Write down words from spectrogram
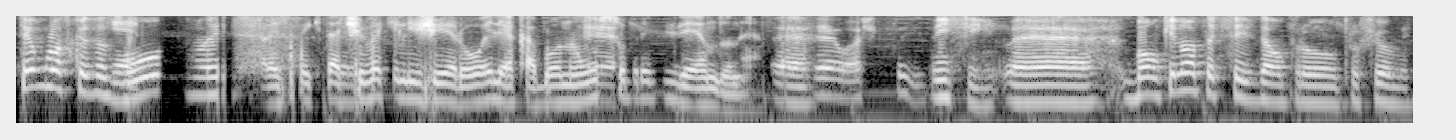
Tem algumas coisas é. boas, mas. A expectativa é. que ele gerou, ele acabou não é. sobrevivendo, né? É. é, eu acho que foi isso. Enfim, é... bom, que nota que vocês dão pro, pro filme?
